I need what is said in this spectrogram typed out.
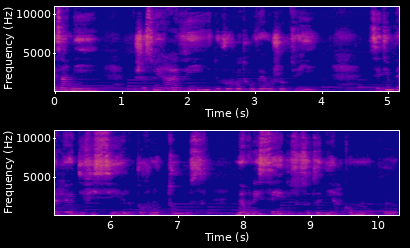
les amis, je suis ravie de vous retrouver aujourd'hui. C'est une période difficile pour nous tous, mais on essaie de se soutenir comme on peut.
